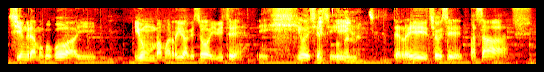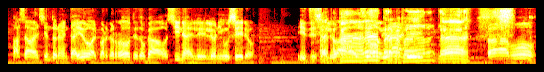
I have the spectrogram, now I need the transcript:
100 gramos de cocoa y, un vamos arriba que soy, ¿viste? Y yo decía, sí, te reí, yo qué sé, pasaba, pasaba el 192 al Parque Rodó, te tocaba bocina el, el onibusero y te saludaba. Vamos,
